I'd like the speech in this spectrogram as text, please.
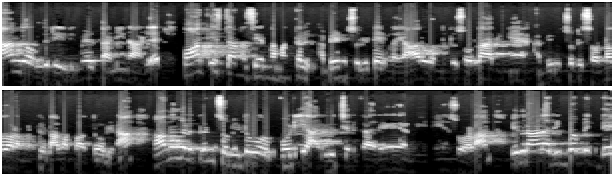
நாங்க வந்துட்டு இனிமேல் தனிநாடு பாகிஸ்தானை சேர்ந்த மக்கள் அப்படின்னு சொல்லிட்டு எங்களை யாரும் வந்துட்டு சொல்லாதீங்க அப்படின்னு சொல்லி சொன்னதோட மட்டும் இல்லாம பார்த்தோம் அப்படின்னா அவங்களுக்குன்னு சொல்லிட்டு ஒரு கொடியை அறிவிச்சிருக்காரு அப்படின்னு சொல்லலாம். இதனால ரிப்பப்ளிக் டே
